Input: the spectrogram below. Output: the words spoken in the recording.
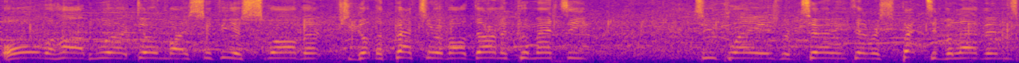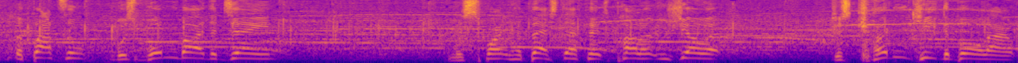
All the hard work done by Sofia Svava. She got the better of Aldana Cometti. Two players returning to their respective 11s, the battle was won by the Dane. And despite her best efforts, Paula Ulloa just couldn't keep the ball out.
